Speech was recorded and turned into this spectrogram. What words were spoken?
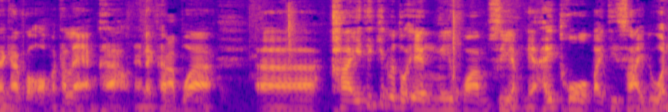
นะครับก็ออกมาแถลงข่าวนะครับครับว่าเอ่อใครที่คิดว่าตัวเองมีความเสี่ยงเนี่ยให้โทรไปที่สายด่วน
